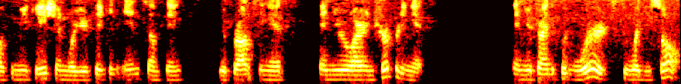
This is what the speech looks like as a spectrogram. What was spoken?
of communication where you're taking in something, you're processing it, and you are interpreting it. And you're trying to put words to what you saw.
